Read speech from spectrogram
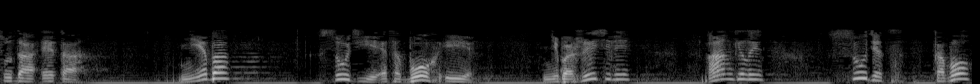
суда это небо, судьи это Бог и небожители, ангелы – судят кого?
